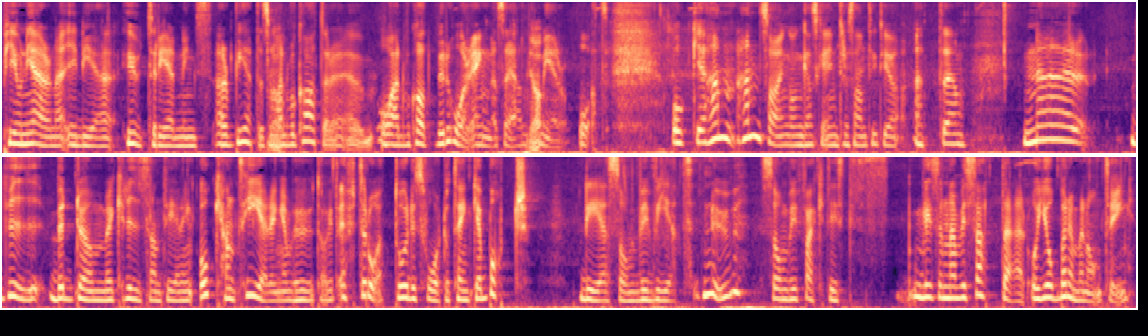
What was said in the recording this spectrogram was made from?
pionjärerna i det utredningsarbete som Ja. advokater eh, och advokatbyråer ägnar sig allt Ja. mer åt. Och han, han sa en gång ganska intressant tyckte jag, att eh, när vi bedömer krishantering och hantering överhuvudtaget efteråt, då är det svårt att tänka bort det som vi vet nu, som vi faktiskt, liksom när vi satt där och jobbade med någonting,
